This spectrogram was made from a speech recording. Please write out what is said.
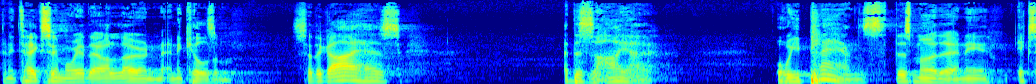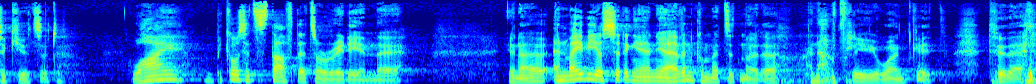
And he takes him where they are alone and he kills him. So the guy has a desire, or he plans this murder and he executes it. Why? Because it's stuff that's already in there. You know, and maybe you're sitting here and you haven't committed murder, and hopefully you won't get to that.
